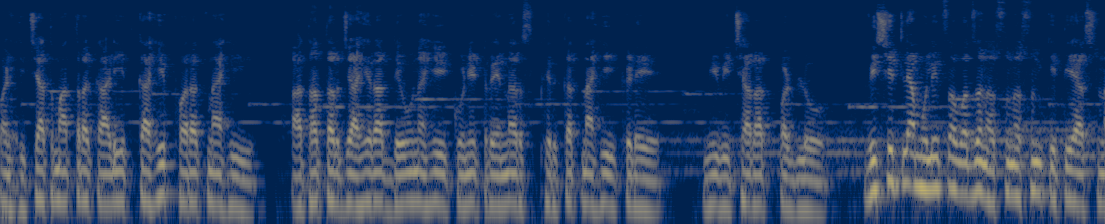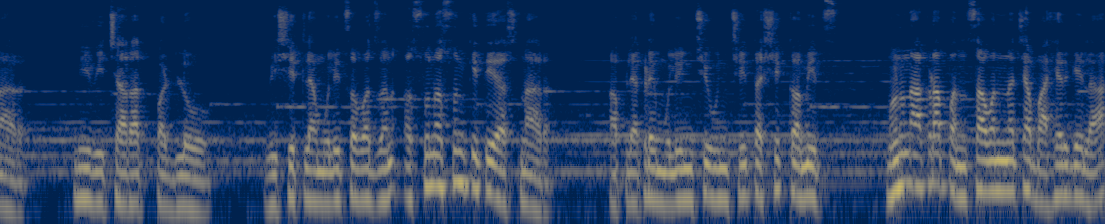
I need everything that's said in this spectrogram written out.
पण हिच्यात मात्र काडी इतकाही फरक नाही. आता तर जाहिरात देऊनही कुणी ट्रेनर्स फिरकत नाही इकडे. मी विचारात पडलो विशीतल्या मुलीचं वजन असून असून किती असणार? मी विचारात पडलो विशीतल्या मुलीचं वजन असून असून किती असणार? आपल्याकडे मुलींची उंची तशी कमीच. म्हणून आकडा पंचावन्नच्या बाहेर गेला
